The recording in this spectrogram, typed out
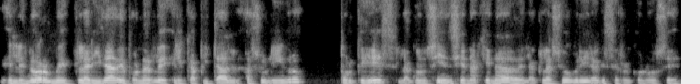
enorme claridad de ponerle el capital a su libro porque es la conciencia enajenada de la clase obrera que se reconoce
